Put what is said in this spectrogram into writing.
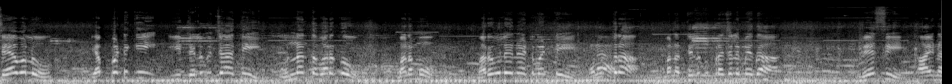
సేవలు ఎప్పటికీ ఈ తెలుగు జాతి ఉన్నంత వరకు మనము మరువలేనటువంటి ముద్ర మన తెలుగు ప్రజల మీద వేసి ఆయన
